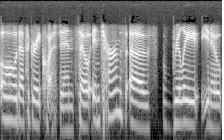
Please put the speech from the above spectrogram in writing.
Oh, that's a great question. So, in terms of really, you know,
